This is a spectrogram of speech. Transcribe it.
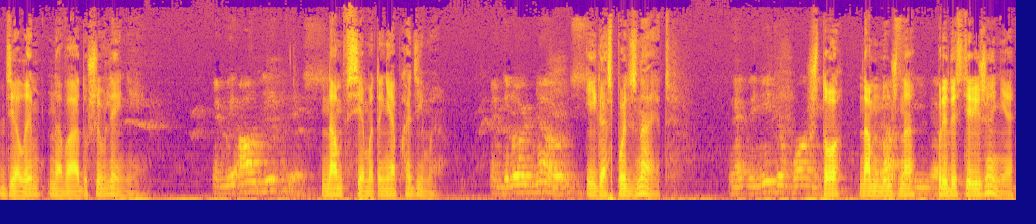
делаем на воодушевлении. Нам всем это необходимо. И Господь знает, что нам нужно предостережение,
